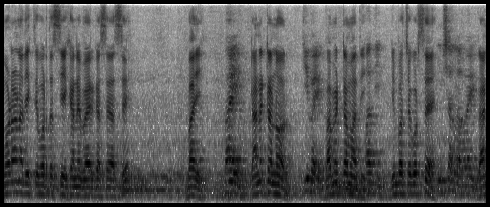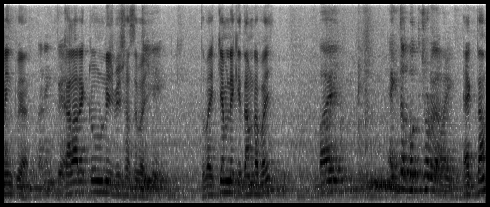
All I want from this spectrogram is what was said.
মডার্না দেখতে পারতেছি এখানে ভাইয়ের কাছে আছে। ভাই ভাই। টানেরটা নর জি ভাই। বামেরটা মাদি। ডিম বাচ্চা করছে? ভাই। Running pair running pair colour একটু আছে ভাই। তো ভাই কেমনে কি দামটা ভাই? ভাই একদম টাকা ভাই। একদম?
